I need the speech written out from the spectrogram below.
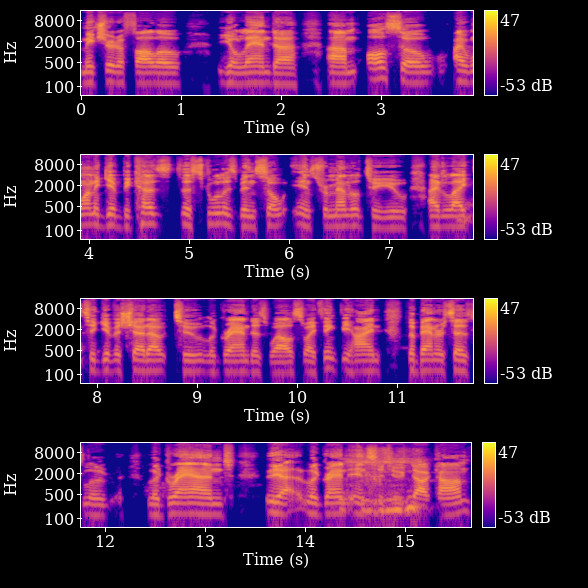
make sure to follow Yolanda. Um, also, I want to give because the school has been so instrumental to you. I'd like to give a shout out to Legrand as well. So I think behind the banner says Le, Legrand, yeah, LegrandInstitute.com.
